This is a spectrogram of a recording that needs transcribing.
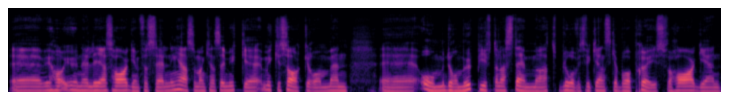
Eh, vi har ju en Elias Hagen-försäljning här som man kan säga mycket, mycket saker om men om de uppgifterna stämmer att Blåvitt fick ganska bra pröjs för Hagen,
